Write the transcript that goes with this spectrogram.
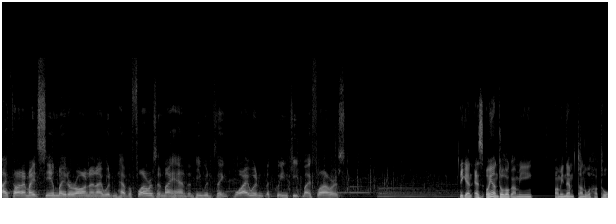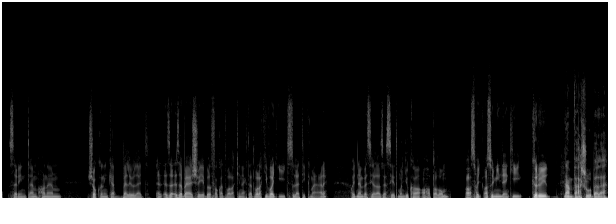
I thought I might see him later on, and I wouldn't have the flowers in my hand, and he would think, Why wouldn't the Queen keep my flowers? Igen, ez olyan dolog, ami, ami nem tanulható szerintem, hanem sokkal inkább belőled, ez a, ez a belsőjéből fakad valakinek. Tehát valaki vagy így születik már, hogy nem veszi el az eszét mondjuk a, a hatalom, az, hogy, az, hogy mindenki körül... Nem fásul bele.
